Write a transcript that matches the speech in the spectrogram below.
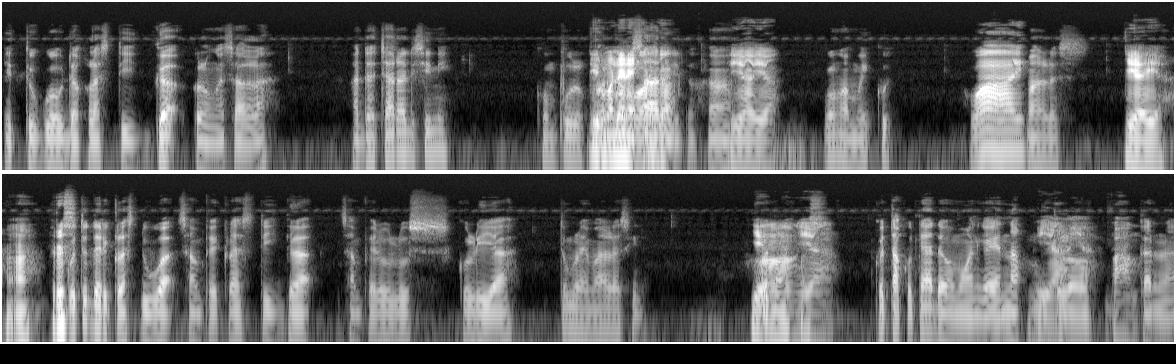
itu gua udah kelas 3 kalau nggak salah ada acara di sini kumpul Di rumah nenek. besar gitu. Iya, iya. gua nggak mau ikut Why? males iya iya Heeh. terus gue tuh dari kelas 2 sampai kelas 3 sampai lulus kuliah itu mulai males gitu ya Oh, maaf, Mas. iya. gue takutnya ada omongan gak enak Iya, gitu loh iya. Paham. karena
